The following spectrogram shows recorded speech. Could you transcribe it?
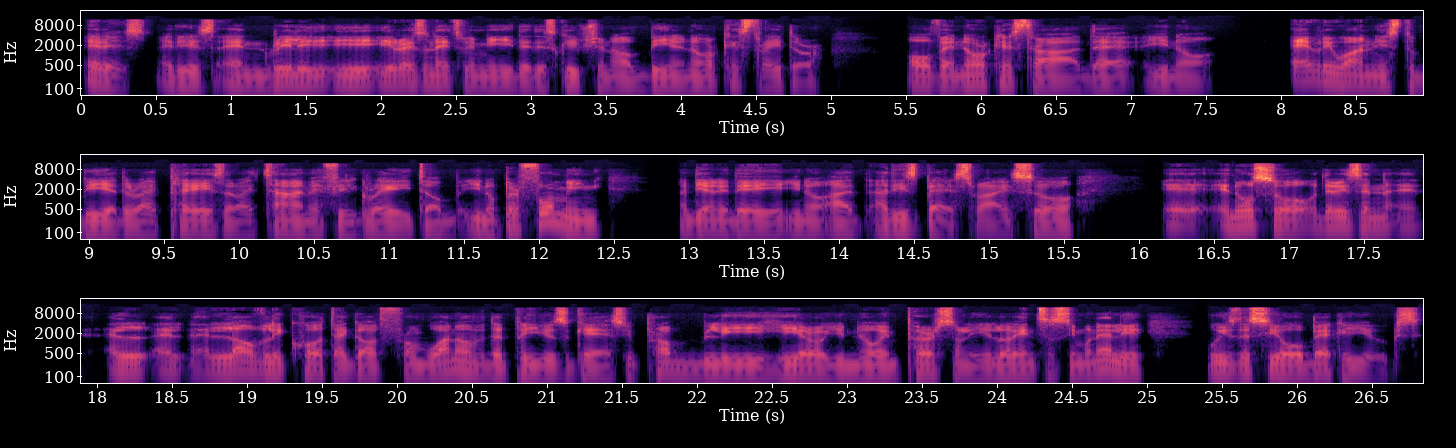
It is. It is. And really, it, resonates with me the description of being an orchestrator of an orchestra that, you know, everyone needs to be at the right place, the right time, and feel great, or, you know, performing at the end of the day, you know, at, at his best, right? So, eh, and also there is an, a, a, a, lovely quote I got from one of the previous guests. You probably hear or you know him personally, Lorenzo Simonelli, who is the CEO of Baker Hughes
